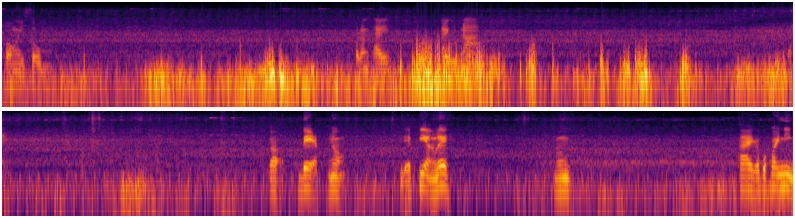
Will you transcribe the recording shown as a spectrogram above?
ของไอ้สมกำลังไทยไทยหุ่นหน้าก็แดดเนาะ แดดเปียงเลยน้องทายกับบ่ค่อยนิ่ง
